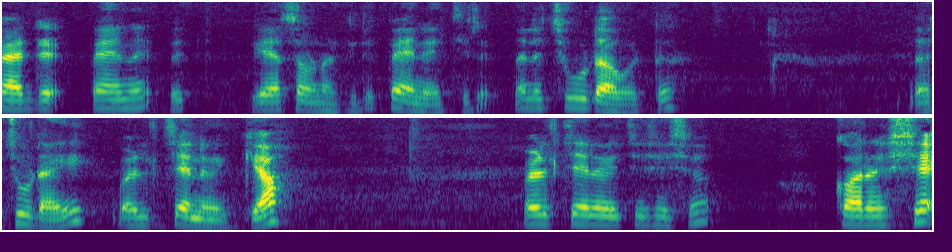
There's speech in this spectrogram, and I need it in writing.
പാറ്റ് പാന് ഗ്യാസ് ഓൺ ആക്കിയിട്ട് പാൻ വെച്ചിട്ട് നല്ല ചൂടാവട്ട് ചൂടായി വെളിച്ചെണ്ണ വയ്ക്കുക വെളിച്ചെണ്ണ വെച്ച ശേഷം കുറേശ്ശെ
